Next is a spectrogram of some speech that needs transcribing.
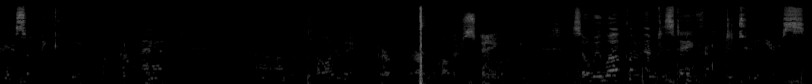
area. So we can we work on that. Um, How long are they? Are, are mothers staying with you? so we welcome them to stay for up to two years.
